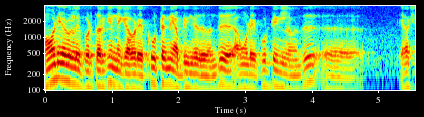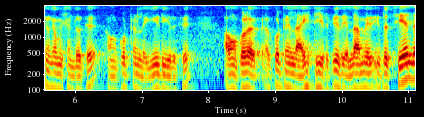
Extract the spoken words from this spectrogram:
மோடி அவர்களை பொறுத்த வரைக்கும் இன்றைக்கி அவருடைய கூட்டணி அப்படிங்கிறது வந்து அவங்களுடைய கூட்டணியில் வந்து எலெக்ஷன் கமிஷன் இருக்குது அவங்க கூட்டணியில் இடி இருக்குது அவங்க கூட கூட்டணியில் ஐடி இருக்குது இது எல்லாமே இது சேர்ந்த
